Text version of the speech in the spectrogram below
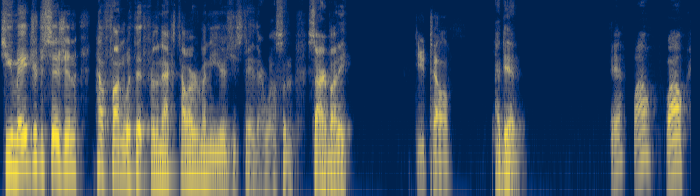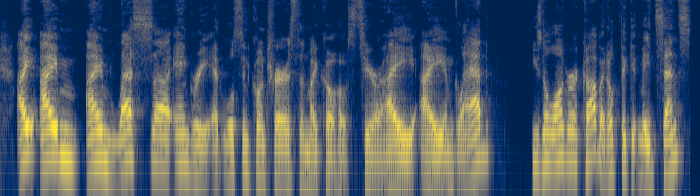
So you made your decision. Have fun with it for the next however many years you stay there, Willson. Sorry, buddy. You tell him. I did. Yeah. Wow. Wow. I I'm I'm less uh, angry at Willson Contreras than my co-hosts here. I I am glad he's no longer a Cub. I don't think it made sense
